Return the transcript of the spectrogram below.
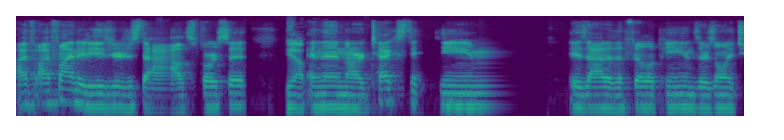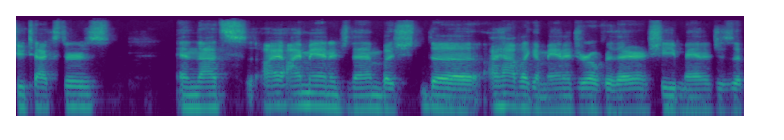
I, I find it easier just to outsource it. Yep. And then our texting team is out of the Philippines. There's only two texters, and that's I, I manage them, but sh- the I have like a manager over there, and she manages it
